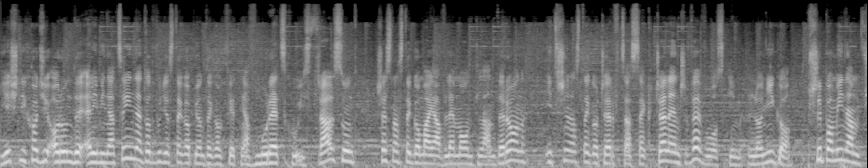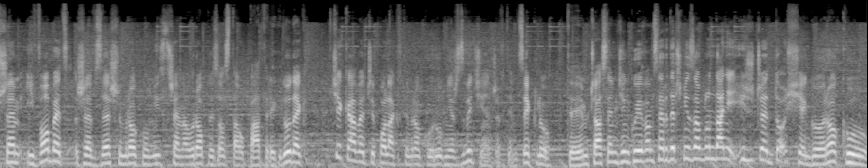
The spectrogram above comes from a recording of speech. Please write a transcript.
Jeśli chodzi o rundy eliminacyjne, to 25 kwietnia w Murecku i Stralsund, 16 maja w Le Mont Landeron i 13 czerwca Sec Challenge we włoskim Lonigo. Przypominam wszem i wobec, że w zeszłym roku mistrzem Europy został Patryk Dudek. Ciekawe, czy Polak w tym roku również zwycięży w tym cyklu. Tymczasem dziękuję Wam serdecznie za oglądanie i życzę dosiego roku.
